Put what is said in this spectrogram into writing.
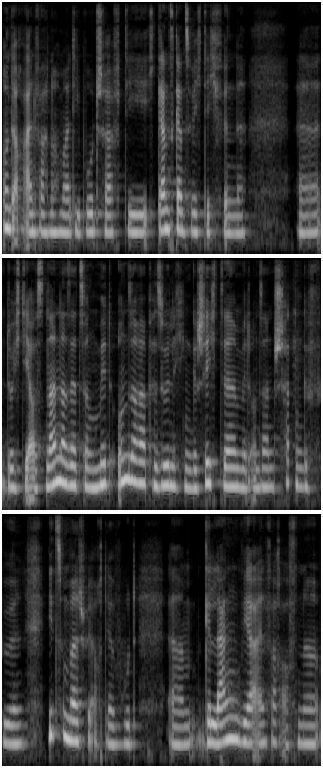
Und auch einfach nochmal die Botschaft, die ich ganz, ganz wichtig finde, äh, durch die Auseinandersetzung mit unserer persönlichen Geschichte, mit unseren Schattengefühlen, wie zum Beispiel auch der Wut, ähm, gelangen wir einfach auf eine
